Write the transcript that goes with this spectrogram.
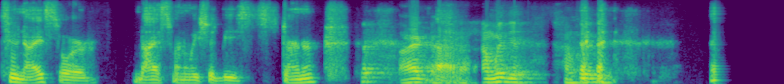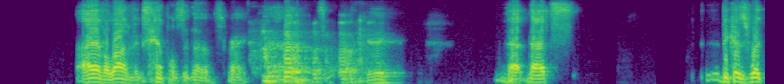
too nice or nice when we should be sterner. All right, uh, I'm with you. I'm with you. I have a lot of examples of those, right? Uh, okay. That that's because what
